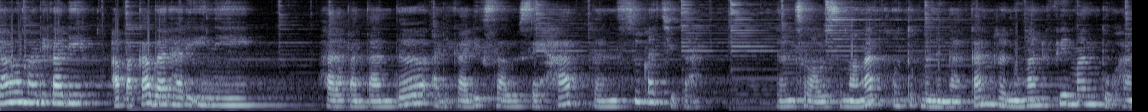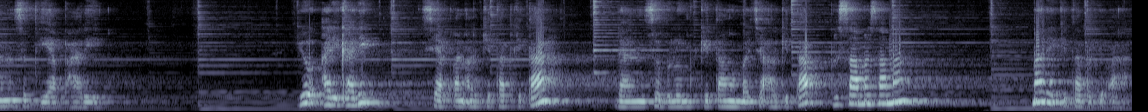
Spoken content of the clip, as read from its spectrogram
Shalom adik-adik, apa kabar hari ini? Harapan tante adik-adik selalu sehat dan sukacita dan selalu semangat untuk mendengarkan renungan firman Tuhan setiap hari. Yuk adik-adik, siapkan Alkitab kita dan sebelum kita membaca Alkitab bersama-sama, mari kita berdoa.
